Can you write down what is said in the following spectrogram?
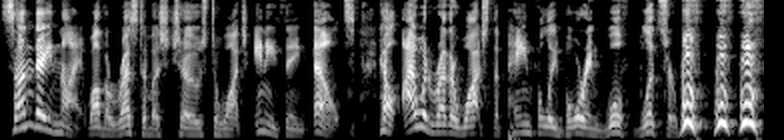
Sunday night, while the rest of us chose to watch anything else, hell, I would rather watch the painfully boring Wolf Blitzer. Woof, woof, woof!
